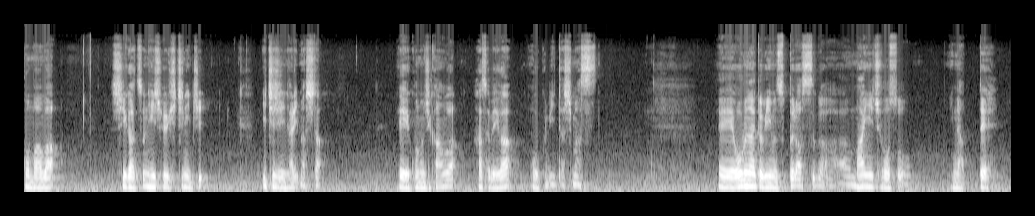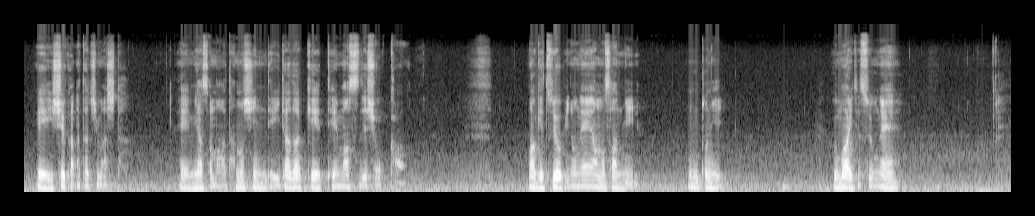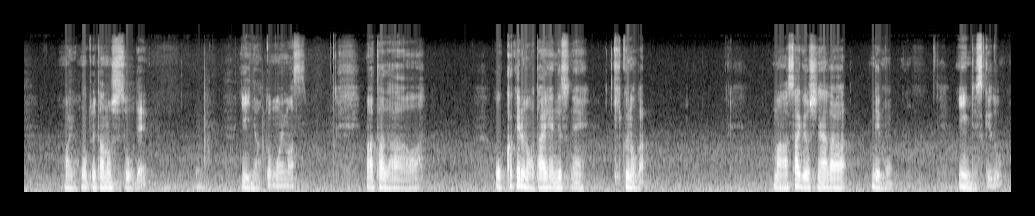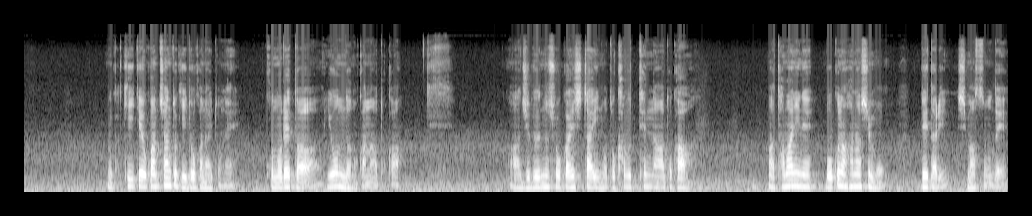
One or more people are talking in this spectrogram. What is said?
こんばんは。4月27日1時になりました、えーこの時間は長谷部がお送りいたします。えーオールナイトビームスプラスが毎日放送になって、え1週間が経ちました、えー皆様楽しんでいただけてますでしょうか。まあ月曜日のねあの3人本当にうまいですよね。はい本当に楽しそうでいいなと思います。まあただ追っかけるのが大変ですね。聞くのが。まあ作業しながらでもいいんですけど。なんか聞いておかちゃんと聞いておかないとねこのレター読んだのかなとか。あ自分の紹介したいのとかぶってんなとか、まあ、たまにね僕の話も出たりしますので。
